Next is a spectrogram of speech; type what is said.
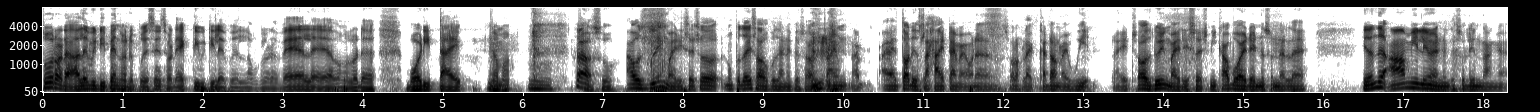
சோறோட அளவு டிபெண்ட்ஸ் ஆன் பர்சன்ஸோட ஆக்டிவிட்டி லெவல் அவங்களோட வேலை அவங்களோட பாடி டைப் ஆமாம் ஸோ I was doing my research. So, முப்பது வயசு ஆக போகுது எனக்கு. So, I was time, I, I thought it's like high time. I want to sort of like cut down my weight, right? So, I was doing my research. நீ கார்போஹைட்ரேட்னு சொன்னல இது வந்து ஆர்மிலையும் எனக்கு சொல்லியிருந்தாங்க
